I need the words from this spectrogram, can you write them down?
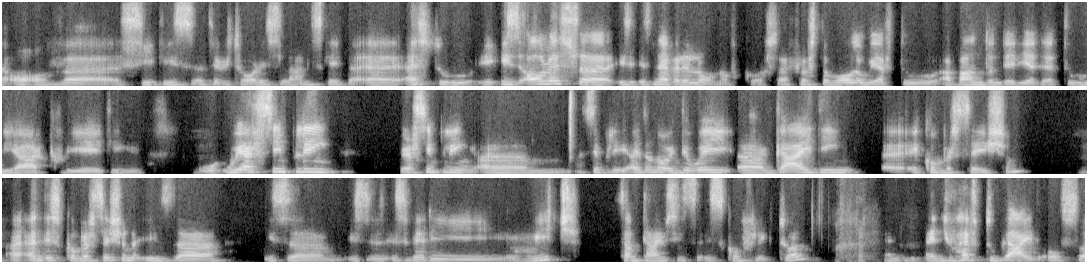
of uh, cities, uh, territories, landscape, uh, has to, is always, uh, is, is, never alone, of course. first of all, we have to abandon the idea that we are creating, we are simply, we are simply, um, simply, I don't know, in the way guiding a conversation. Mm. and this conversation is, is, is, is very rich sometimes it's, it's conflictual and, and you have to guide also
